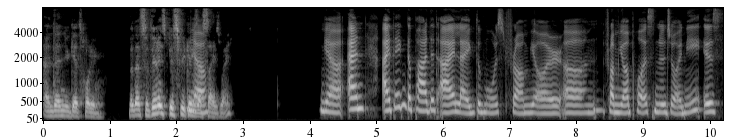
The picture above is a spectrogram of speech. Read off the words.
And then you get rolling. But that's a very specific yeah. exercise, right? Yeah, and I think the part that I like the most from your um, from your personal journey is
